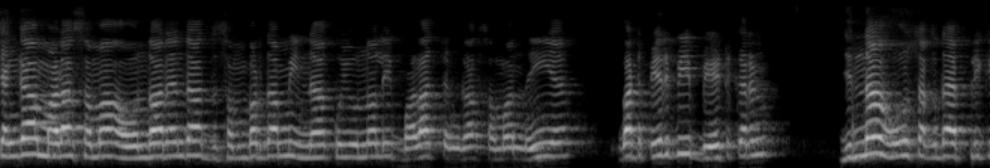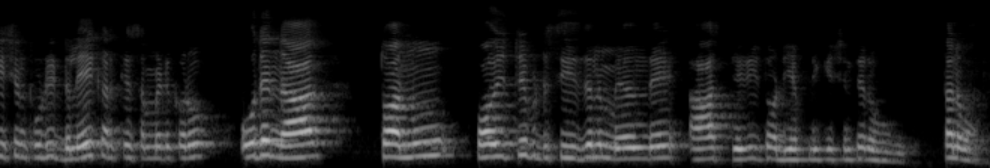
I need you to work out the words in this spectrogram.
ਚੰਗਾ ਮਾੜਾ ਸਮਾਂ ਆਉਂਦਾ ਰਹਿੰਦਾ, ਦਸੰਬਰ ਦਾ ਮਹੀਨਾ ਕੋਈ ਉਹਨਾਂ ਲਈ ਬੜਾ ਚੰਗਾ ਸਮਾਂ ਨਹੀਂ ਹੈ ਬਟ ਫਿਰ ਵੀ ਵੇਟ ਕਰਨ। ਜਿੰਨਾ ਹੋ ਸਕਦਾ ਐਪਲੀਕੇਸ਼ਨ ਥੋੜੀ ਡਿਲੇ ਕਰਕੇ ਸਬਮਿਟ ਕਰੋ, ਉਹਦੇ ਨਾਲ ਤੁਹਾਨੂੰ ਪੋਜ਼ਿਟਿਵ ਡਿਸੀਜਨ ਮਿਲਣ ਦੇ ਆਸ ਜਿਹੜੀ ਤੁਹਾਡੀ ਐਪਲੀਕੇਸ਼ਨ ਤੇ ਰਹੂਗੀ। ਧੰਨਵਾਦ।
